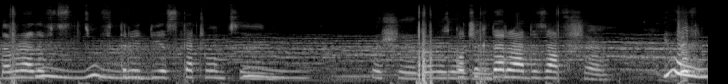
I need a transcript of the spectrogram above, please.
Dam radę w, w trybie skaczącym. Właśnie, damy Skoczek radę. da radę zawsze. Juhu!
